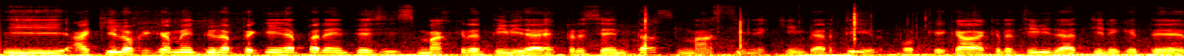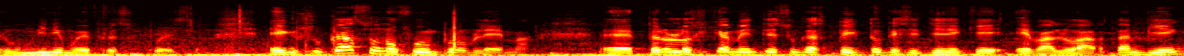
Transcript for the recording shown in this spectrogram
Y aquí, lógicamente, una pequeña paréntesis, más creatividades presentas, más tienes que invertir, porque cada creatividad tiene que tener un mínimo de presupuesto. En su caso no fue un problema, eh, pero lógicamente es un aspecto que se tiene que evaluar también.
